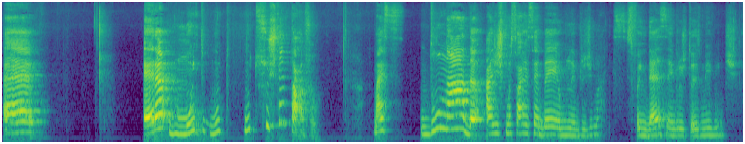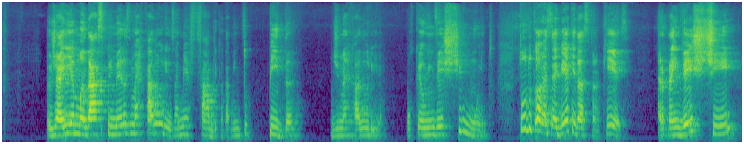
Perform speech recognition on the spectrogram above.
é, era muito, muito, muito sustentável. Mas, do nada, a gente começou a receber, eu me lembro demais. Isso foi em dezembro de 2020. Eu já ia mandar as primeiras mercadorias. A minha fábrica estava entupida de mercadoria. Porque eu investi muito. Tudo que eu recebia aqui das franquias era para investir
